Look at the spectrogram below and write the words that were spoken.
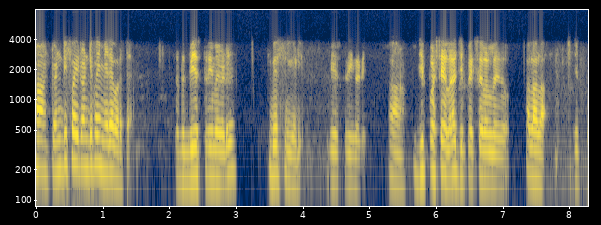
ಹಾ ಟ್ವೆಂಟಿ ಫೈವ್ ಟ್ವೆಂಟಿ ಫೈವ್ ಮೇಲೆ ಬರುತ್ತೆ. ಅದು ಬಿ ಎಸ್ ತ್ರೀನ ಗಾಡಿ? ಬೇಸ್ರಿ ಗಾಡಿ. ಬಿ ಎಸ್ ತ್ರೀ ಗಾಡಿ. ಹಾಂ. ಜಿಪ್ ಅಷ್ಟೇ ಅಲ್ಲ? ಜಿಪ್ ಎಕ್ಸೆಲ್ ಅಲ್ಲ ಇದು? ಅಲ್ಲ ಅಲ್ಲ. Zip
